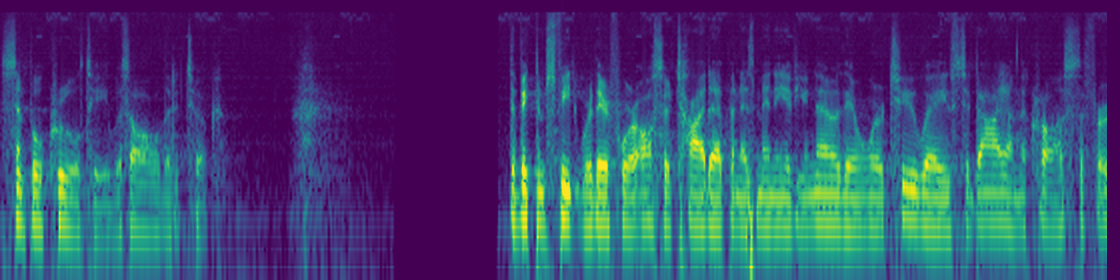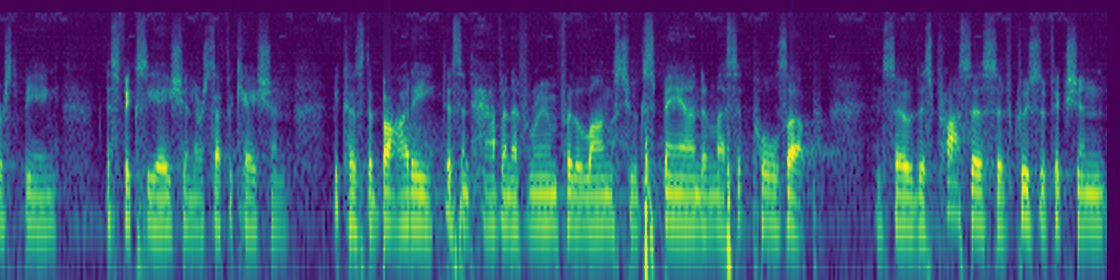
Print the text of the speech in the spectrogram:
Simple cruelty was all that it took. The victim's feet were therefore also tied up, and as many of you know, there were two ways to die on the cross. The first being asphyxiation or suffocation, because the body doesn't have enough room for the lungs to expand unless it pulls up. And so, this process of crucifixion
